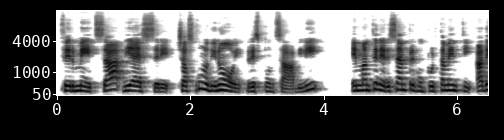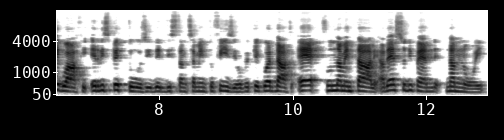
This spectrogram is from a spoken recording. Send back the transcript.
fermezza, di essere ciascuno di noi responsabili e mantenere sempre comportamenti adeguati e rispettosi del distanziamento fisico, perché guardate, è fondamentale, adesso dipende da noi.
